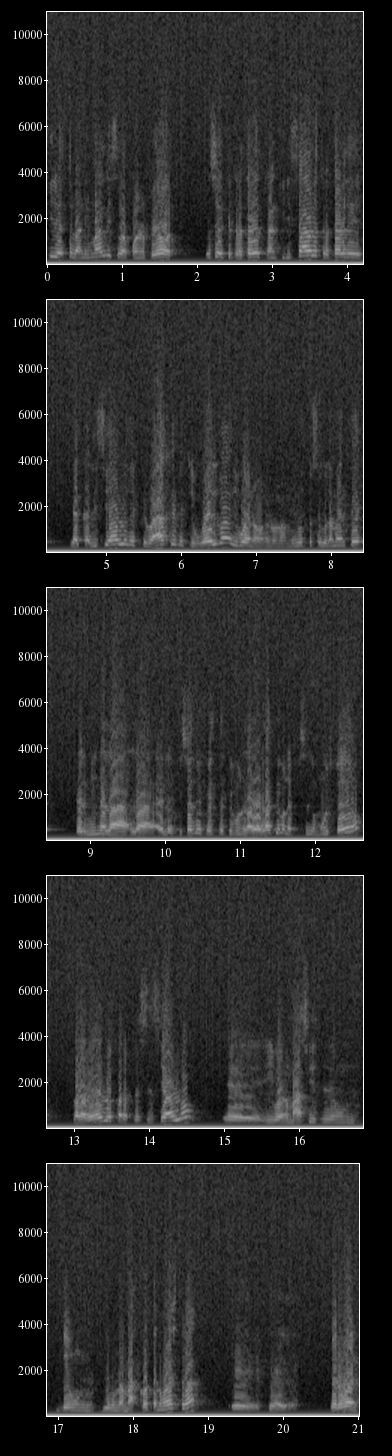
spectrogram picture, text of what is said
sentir esto el animal y se va a poner peor. Entonces hay que tratar de tranquilizarlo, tratar de, de acariciarlo, de que baje, de que vuelva y bueno, en unos minutos seguramente termina la, la, el episodio, que este que es un, la verdad que es un episodio muy feo para verlo, para presenciarlo eh, y bueno, más si es de, un, de, un, de una mascota nuestra. Eh, que, pero bueno,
